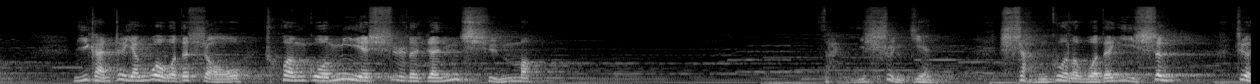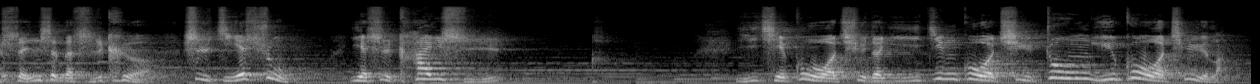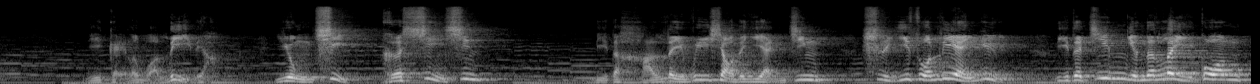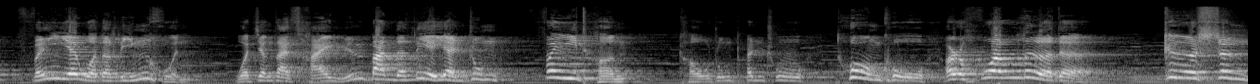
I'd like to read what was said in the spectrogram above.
你敢这样握我的手穿过蔑视的人群吗？在一瞬间，闪过了我的一生。这神圣的时刻是结束，也是开始。一切过去的已经过去，终于过去了。你给了我力量、勇气和信心。你的含泪微笑的眼睛是一座炼狱，你的晶莹的泪光焚也我的灵魂。我将在彩云般的烈焰中飞腾，口中喷出痛苦而欢乐的歌声。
